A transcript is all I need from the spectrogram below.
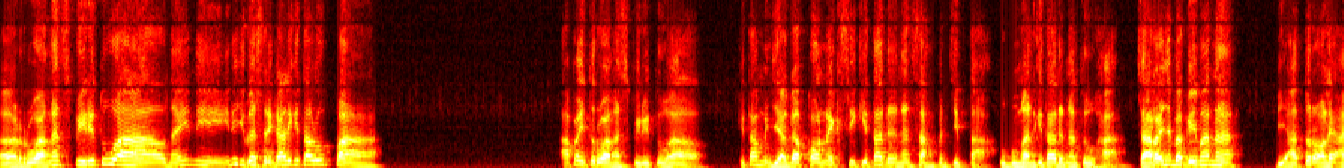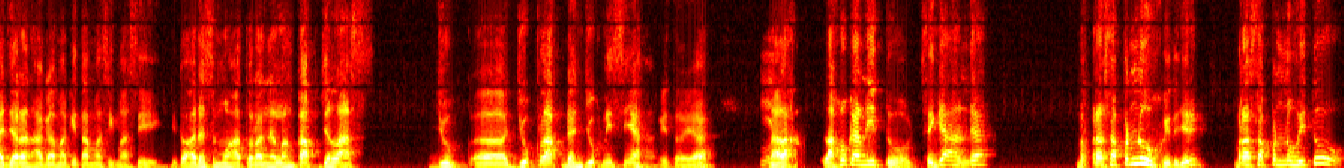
uh, ruangan spiritual. Nah, ini ini juga sering kali kita lupa. Apa itu ruangan spiritual? Kita menjaga koneksi kita dengan Sang Pencipta, hubungan kita dengan Tuhan. Caranya bagaimana? Diatur oleh ajaran agama kita masing-masing. Itu ada semua aturannya lengkap, jelas. Juk, uh, juklak dan juknisnya gitu ya. Ya. Nah, lakukan itu sehingga Anda merasa penuh gitu. Jadi merasa penuh itu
